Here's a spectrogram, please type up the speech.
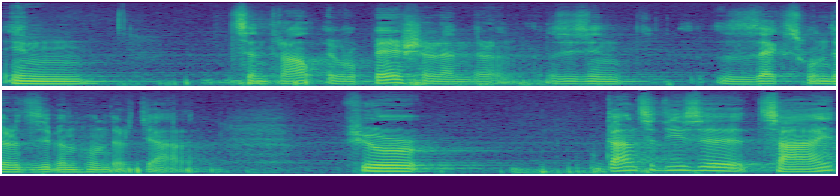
In zentraleuropäischen Ländern, sie sind 600, 700 Jahre. Für ganze diese Zeit,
